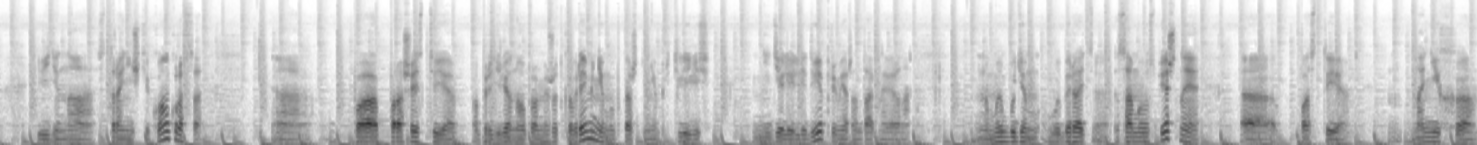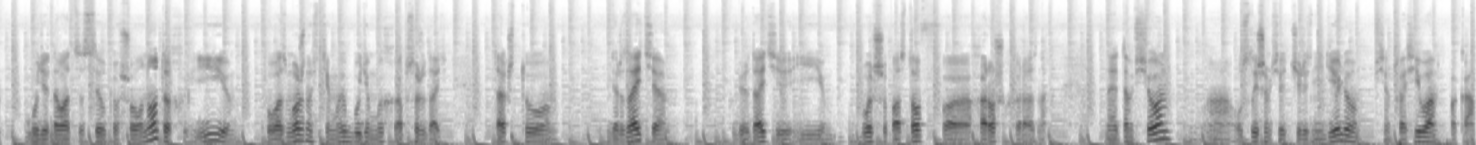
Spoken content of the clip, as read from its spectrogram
виден на страничке конкурса. А, по прошествии определенного промежутка времени, мы пока что не определились, недели или две, примерно так, наверное, мы будем выбирать э, самые успешные э, посты. На них будет даваться ссылка в шоу-нотах, и по возможности мы будем их обсуждать. Так что дерзайте, побеждайте и больше постов э, хороших и разных. На этом все. Э, услышимся через неделю. Всем спасибо. Пока.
